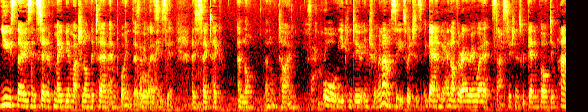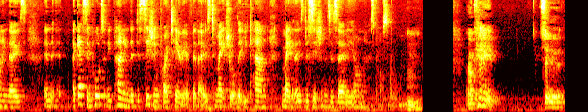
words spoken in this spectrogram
use those instead of maybe a much longer term endpoint that will, as you, say, as you say, take a long a long time. Exactly. Or you can do interim analyses, which is again Yeah. another area where statisticians would get involved in planning those, and I guess importantly planning the decision criteria for those to make sure that you can make those decisions as early on as possible. Okay, so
